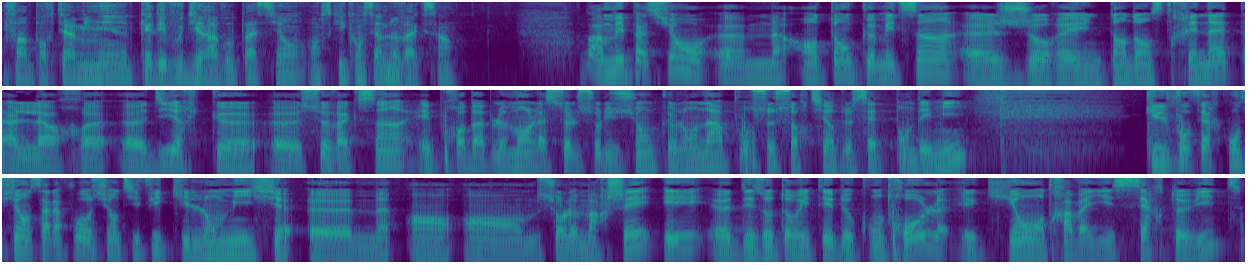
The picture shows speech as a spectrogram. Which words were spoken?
Enfin, pour terminer, qu'allez-vous dire à vos patients en ce qui concerne le vaccin? À mes patients, euh, en tant que médecin, euh, j'aurais une tendance très nette à leur euh, dire que ce vaccin est probablement la seule solution que l'on a pour se sortir de cette pandémie qu'il faut faire confiance à la fois aux scientifiques qui l'ont mis en, sur le marché et des autorités de contrôle et qui ont travaillé certes vite,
